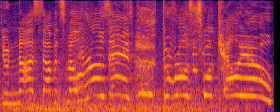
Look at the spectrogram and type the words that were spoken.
Do not stop and smell the roses! The roses will kill you!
